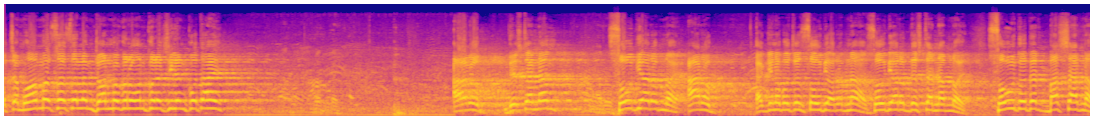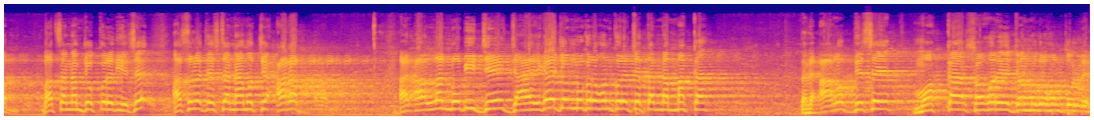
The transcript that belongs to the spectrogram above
আচ্ছা মোহাম্মদ সাল্লাম জন্মগ্রহণ করেছিলেন কোথায়? আরব, দেশটার নাম? সৌদি আরব নয়, আরব। একজনে বলছেন সৌদি আরব, না, সৌদি আরব দেশটার নাম নয় সৌদ ওদের বাদশার নাম। বাদশার নাম যোগ করে দিয়েছে। আসলে দেশটার নাম হচ্ছে আরব। আর আল্লাহ নবী যে জায়গায় জন্মগ্রহণ করেছে তার নাম মাক্কা। তাহলে আরব দেশে মক্কা শহরে জন্মগ্রহণ করলেন।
